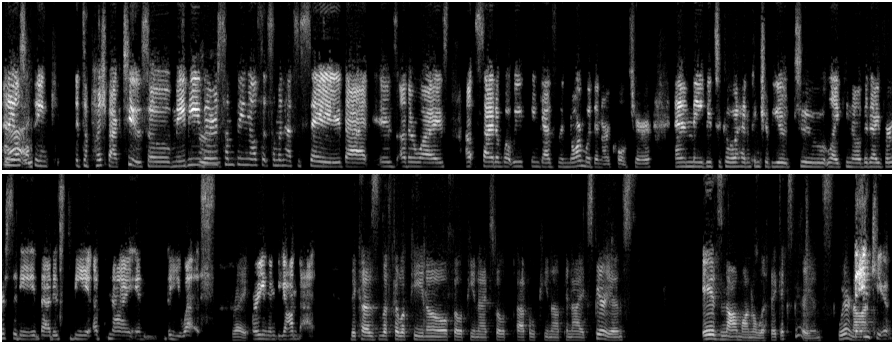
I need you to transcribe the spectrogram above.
And yeah. I also think it's a pushback too. So maybe mm. there's something else that someone has to say that is otherwise outside of what we think as the norm within our culture, and maybe to go ahead and contribute to like you know the diversity that is to be a Pinay in the U.S. Right. Or even beyond that because the Filipino, Filipinx, Filip, uh, Filipina, Pinay experience is not monolithic experience. We're not. Thank you.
